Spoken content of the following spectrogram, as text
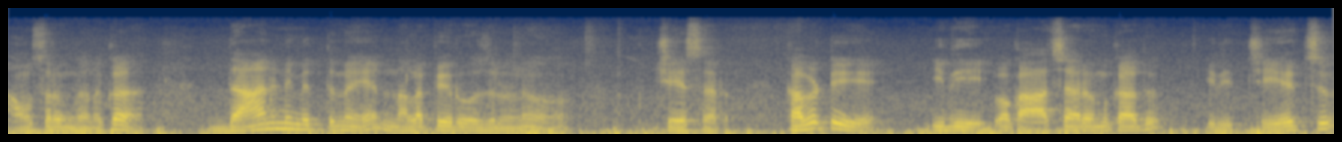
అవసరం కనుక దాని నిమిత్తమే నలభై రోజులను చేశారు. కాబట్టి ఇది ఒక ఆచారం కాదు ఇది చేయొచ్చు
